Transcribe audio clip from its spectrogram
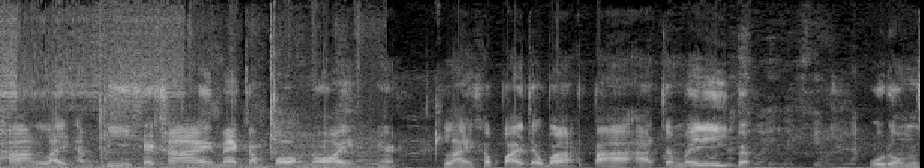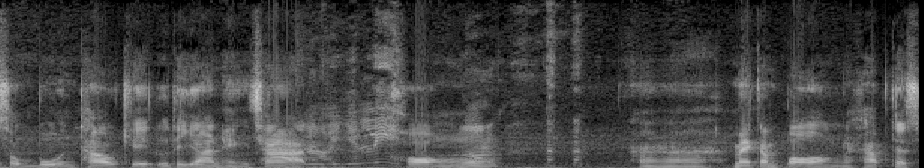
ผ่านไหลทั้งปีคล้ายๆ แม่กำปองน้อยนี่ย ไหลเข้าไปแต่ว่าป่าอาจจะไม่ได้แบบอุดมสมบูรณ์เท่าเขตอุทยานแห่งชาติของอาแม่กำปองนะครับ แต่โซ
